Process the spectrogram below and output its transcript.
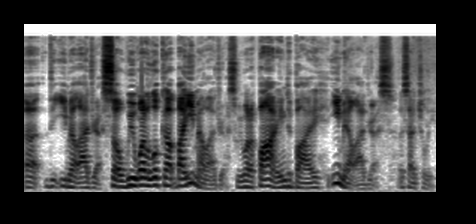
uh, the email address. So we want to look up by email address. We want to find by email address, essentially.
